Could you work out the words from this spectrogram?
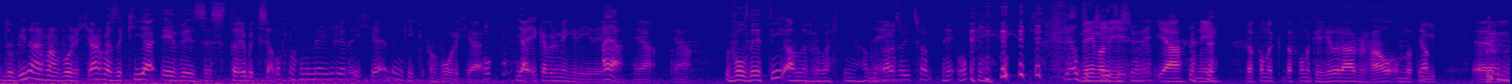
de winnaar van vorig jaar was de Kia EV6. Daar heb ik zelf nog niet mee gereden. Jij, denk ik. Van vorig jaar. Oh, ja. ja. ik heb ermee gereden. Ah, ja. ja. ja. Voldeed die aan de verwachtingen? Hadden Nee. daar zoiets van? Nee, ook niet. Veel te Nee, maar kritisch, die, ja, nee, dat vond, ik, dat vond ik een heel raar verhaal, omdat Ja. die, ehm,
